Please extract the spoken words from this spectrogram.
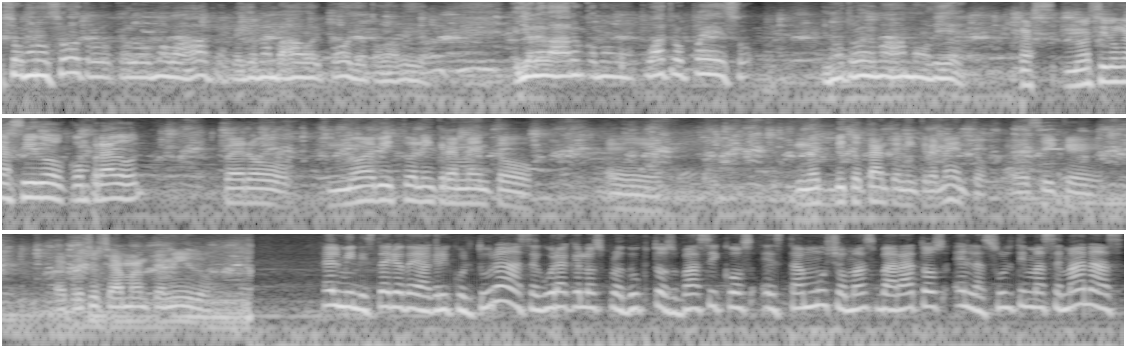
somos nosotros los que lo hemos bajado, porque ellos no han bajado el pollo todavía. Ellos le bajaron como cuatro pesos y nosotros le bajamos 10. No he sido un asiduo comprador, pero no he visto el incremento eh, no he visto tanto el incremento, es decir, que el precio se ha mantenido. El Ministerio de Agricultura asegura que los productos básicos están mucho más baratos en las últimas semanas.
